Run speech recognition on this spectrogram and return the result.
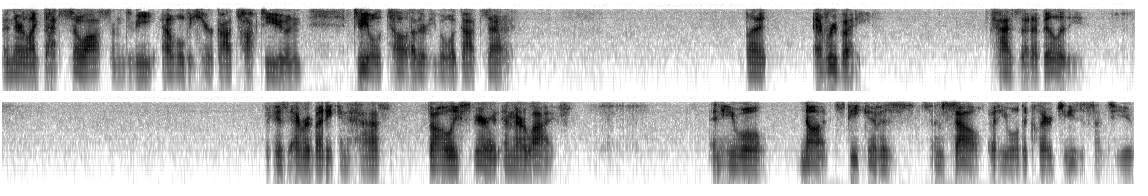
And they're like, that's so awesome to be able to hear God talk to you and to be able to tell other people what God said. But everybody has that ability. Because everybody can have the Holy Spirit in their life. And He will not speak of His himself, but he will declare Jesus unto you.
